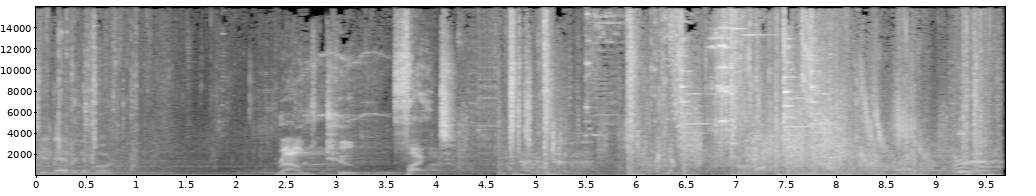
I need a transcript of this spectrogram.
Is inevitable. Round two, fight!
